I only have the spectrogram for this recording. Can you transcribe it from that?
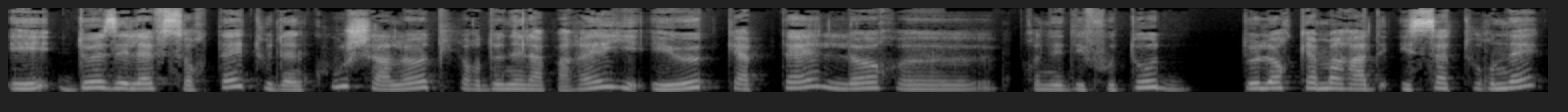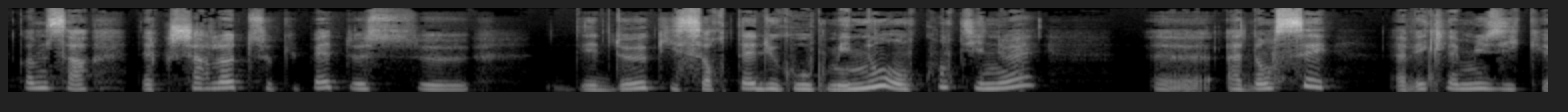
et deux élèves sortaient tout d'un coup Charlotte leur donnait l'appareil et eux captaient leur euh, prenaient des photos de leurs camarades et ça tournait comme ça que Charlotte s'occupait de ce des deux qui sortaient du groupe. Mais nous, on continuait euh, à danser avec la musique.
